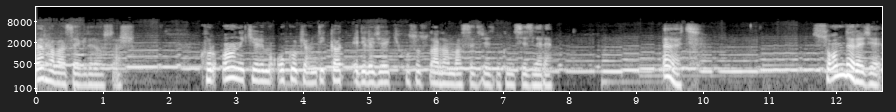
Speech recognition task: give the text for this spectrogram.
Merhaba sevgili dostlar. Kur'an-ı Kerim'i okurken dikkat edilecek hususlardan bahsedeceğiz bugün sizlere. Evet. Son derece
